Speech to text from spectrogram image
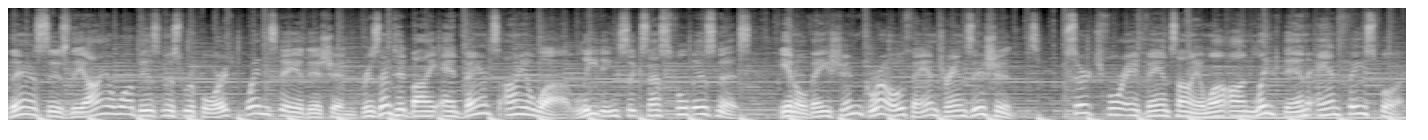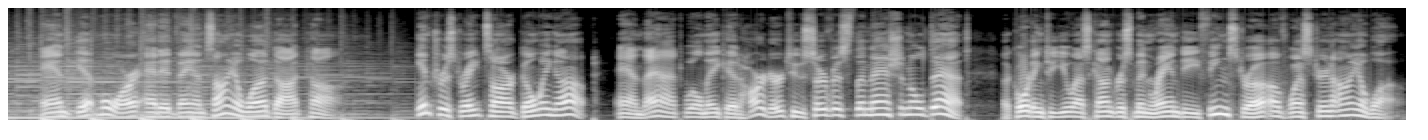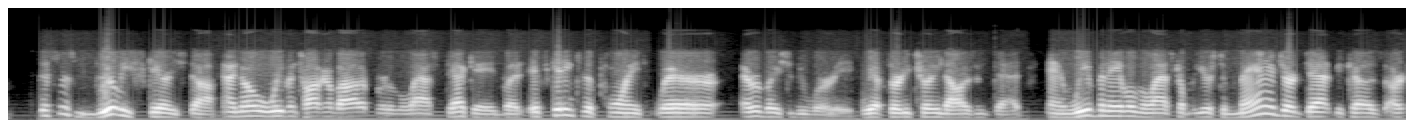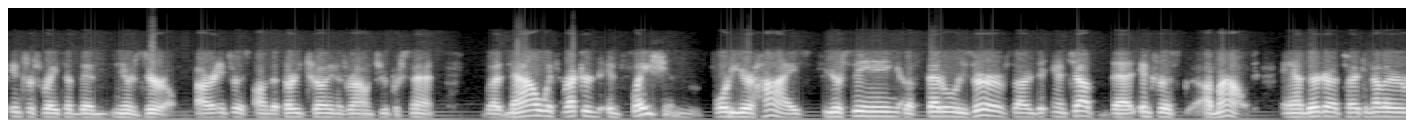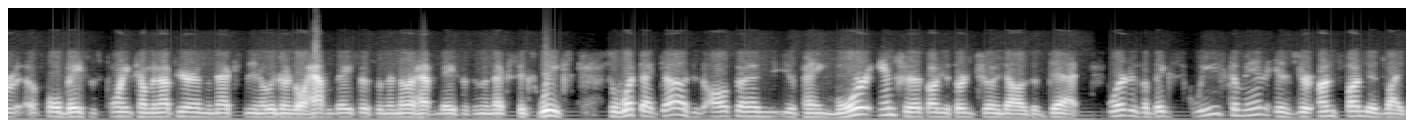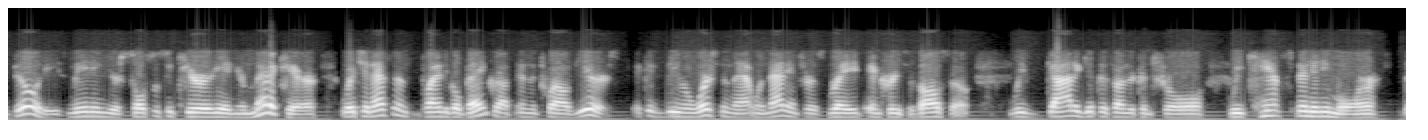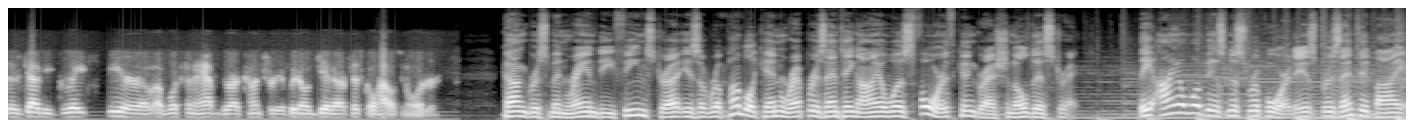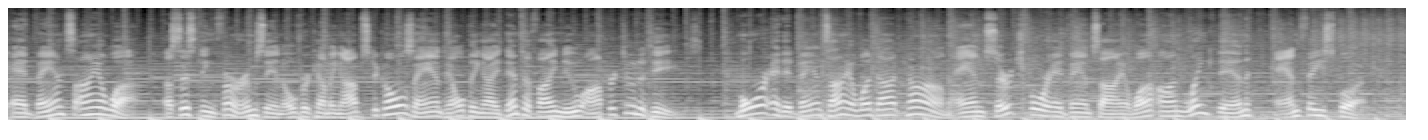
This is the Iowa Business Report Wednesday edition, presented by Advance Iowa, leading successful business, innovation, growth, and transitions. Search for Advance Iowa on LinkedIn and Facebook, and get more at advanceiowa.com. Interest rates are going up, and that will make it harder to service the national debt, according to U.S. Congressman Randy Feenstra of Western Iowa. This is really scary stuff. I know we've been talking about it for the last decade, but it's getting to the point where everybody should be worried. We have $30 trillion in debt. And we've been able in the last couple of years to manage our debt because our interest rates have been near zero. Our interest on the 30 trillion is around 2%. But now with record inflation, 40-year highs, you're seeing the Federal Reserve starting to inch up that interest amount and they're going to take another uh, full basis point coming up here in the next, you know, they're going to go half a basis and another half a basis in the next six weeks. So what that does is all of a sudden you're paying more interest on your $30 trillion of debt. Where does the big squeeze come in is your unfunded liabilities, meaning your Social Security and your Medicare, which in essence plan to go bankrupt in the 12 years. It could be even worse than that when that interest rate increases also. We've got to get this under control. We can't spend any more there's got to be great fear of, of what's going to happen to our country if we don't get our fiscal house in order. Congressman Randy Feenstra is a Republican representing Iowa's 4th congressional district. The Iowa Business Report is presented by Advance Iowa, assisting firms in overcoming obstacles and helping identify new opportunities. More at advanceiowa.com and search for Advance Iowa on LinkedIn and Facebook.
